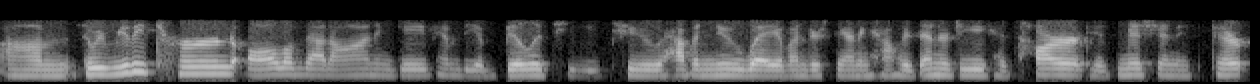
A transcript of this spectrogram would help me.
Um, so we really turned all of that on and gave him the ability to have a new way of understanding how his energy, his heart, his mission, his pur-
